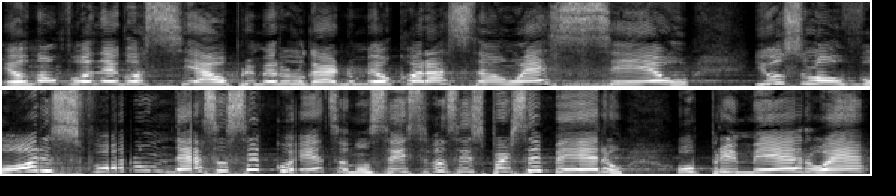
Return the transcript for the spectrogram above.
Eu não vou negociar o primeiro lugar no meu coração, é seu. E os louvores foram nessa sequência. Não sei se vocês perceberam. O primeiro é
